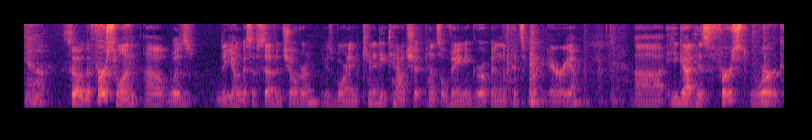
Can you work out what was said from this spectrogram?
Yeah. So the first one uh, was the youngest of seven children. He was born in Kennedy Township, Pennsylvania. Grew up in the Pittsburgh area. Uh, he got his first work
